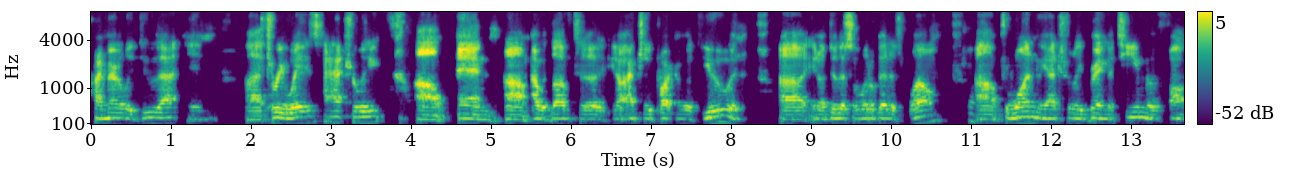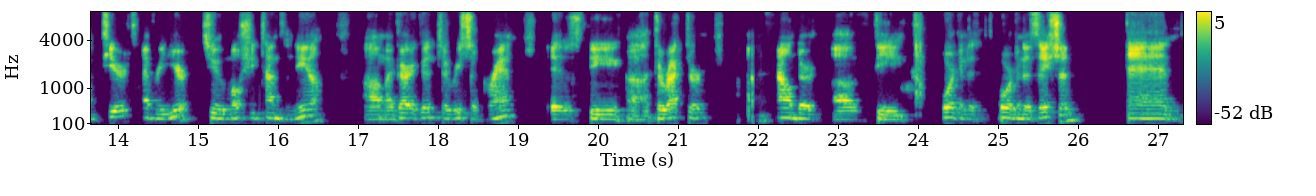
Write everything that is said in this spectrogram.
primarily do that in uh, three ways actually. Um, and um, I would love to, you know, actually partner with you and, uh, you know, do this a little bit as well. Um, for one, we actually bring a team of volunteers every year to Moshi, Tanzania. Um, my very good Teresa Grant is the uh, director and founder of the organi- organization. And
